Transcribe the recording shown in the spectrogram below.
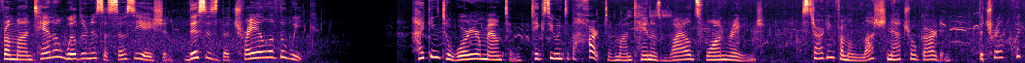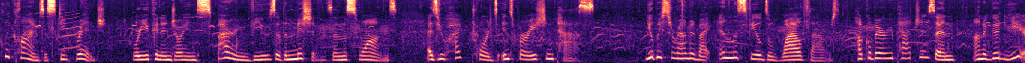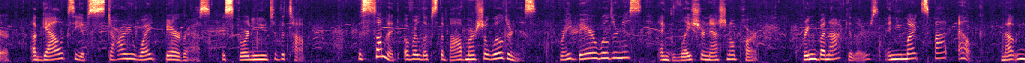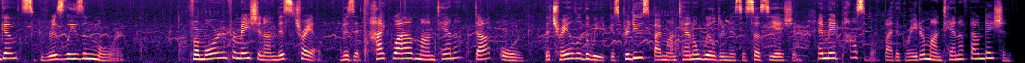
From Montana Wilderness Association, this is the Trail of the Week. Hiking to Warrior Mountain takes you into the heart of Montana's Wild Swan Range. Starting from a lush natural garden, the trail quickly climbs a steep ridge where you can enjoy inspiring views of the missions and the swans as you hike towards Inspiration Pass. You'll be surrounded by endless fields of wildflowers, huckleberry patches, and, on a good year, a galaxy of starry white beargrass escorting you to the top. The summit overlooks the Bob Marshall Wilderness, Great Bear Wilderness, and Glacier National Park. Bring binoculars, and you might spot elk, mountain goats, grizzlies, and more. For more information on this trail, visit hikewildmontana.org. The Trail of the Week is produced by Montana Wilderness Association and made possible by the Greater Montana Foundation.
